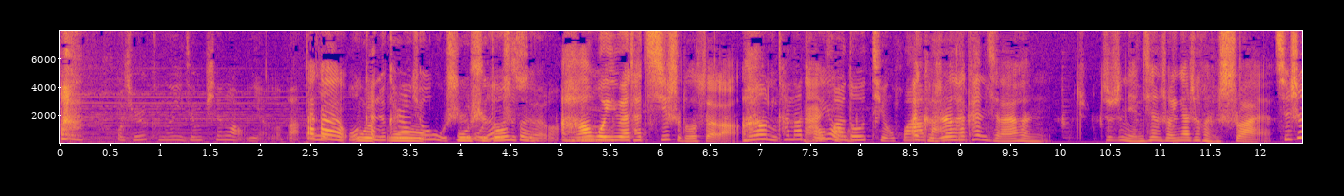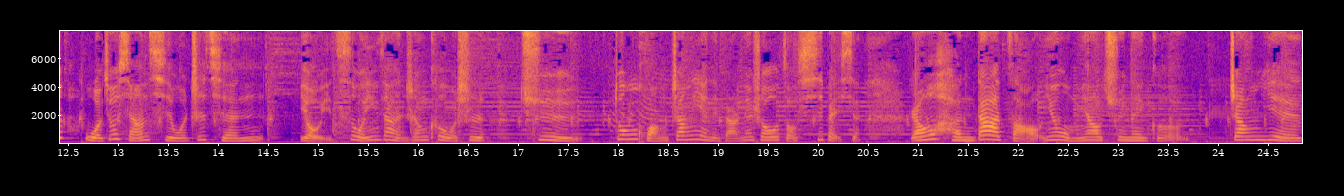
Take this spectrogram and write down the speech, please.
我觉得可能已经偏老年了吧，大概我我感觉看上去有五五十五十多岁了。啊，我嗯以为他七十多岁了。没有，你看他头发都挺花哎。可是他看起来很，就是年轻的时候应该是很帅。其实我就想起我之前有一次，我印象很深刻，我是去敦煌张掖那边，那时候我走西北线，然后很大早，因为我们要去那个张掖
